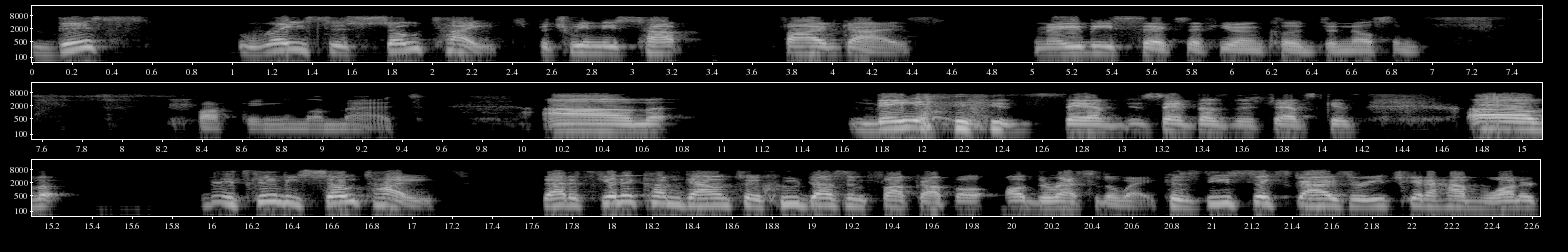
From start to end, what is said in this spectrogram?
This race is so tight between these top five guys, maybe six if you include Dinelson fucking Lamet. Um, may Sam Sam does the chef's kiss. Um, it's gonna be so tight that it's gonna come down to who doesn't fuck up uh, uh, the rest of the way because these six guys are each gonna have one or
